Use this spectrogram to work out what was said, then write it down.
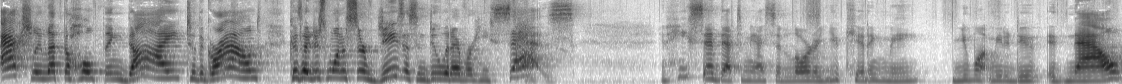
actually let the whole thing die to the ground because I just want to serve Jesus and do whatever he says. And he said that to me. I said, Lord, are you kidding me? You want me to do it now?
